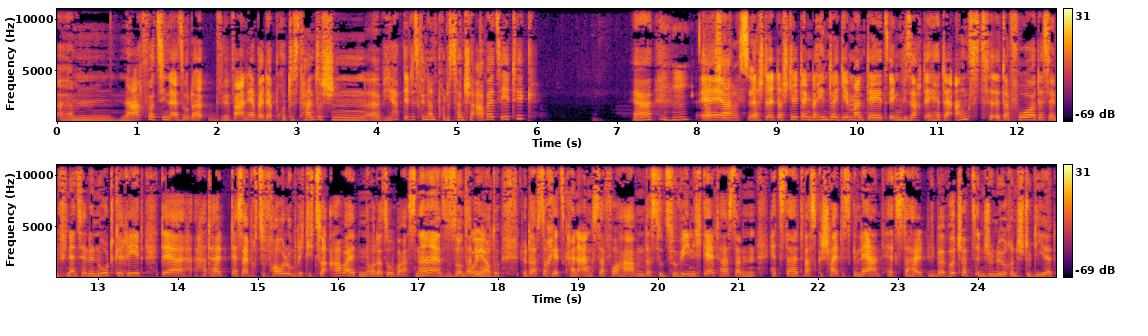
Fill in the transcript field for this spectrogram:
ähm, nachvollziehen. Also oder wir waren ja bei der protestantischen, äh, wie habt ihr das genannt, protestantische Arbeitsethik? Ja, mhm, ja, ja. Sowas, ja. Da, steht, da steht dann dahinter jemand, der jetzt irgendwie sagt, er hätte Angst äh, davor, dass er in finanzielle Not gerät. Der hat halt, der ist einfach zu faul, um richtig zu arbeiten oder sowas. Ne? Also so unter oh, dem ja. Motto, du darfst doch jetzt keine Angst davor haben, dass du zu wenig Geld hast. Dann hättest du halt was Gescheites gelernt. Hättest du halt lieber Wirtschaftsingenieurin studiert,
